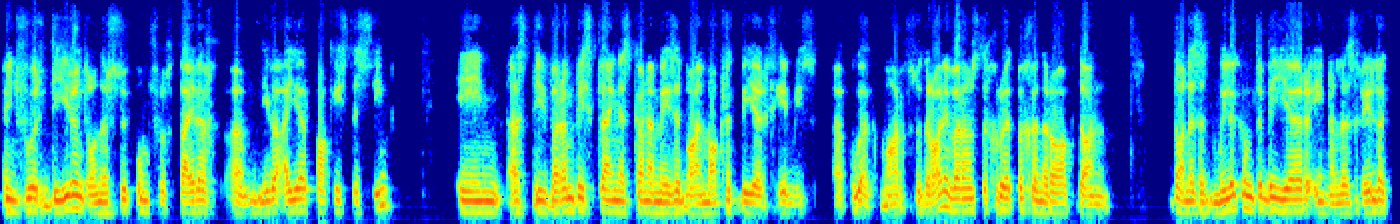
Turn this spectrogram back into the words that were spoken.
en voortdurend ondersoek om vroegtydig um, nuwe eierpakkies te sien. En as die wurmpies klein is, kan 'n mens dit baie maklik beheer chemies uh, ook, maar sodra die wurms te groot begin raak, dan dan is dit moeilik om te beheer en hulle is redelik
